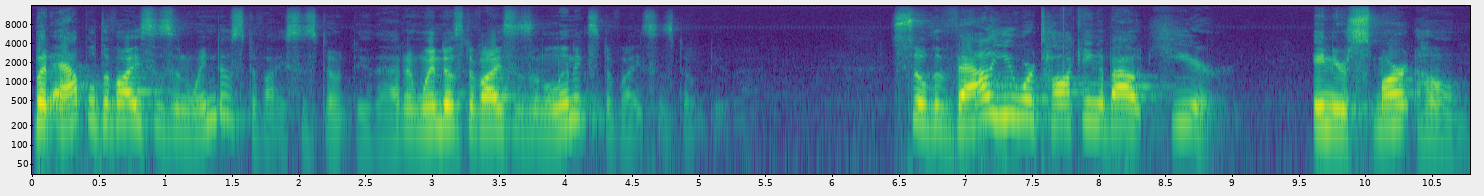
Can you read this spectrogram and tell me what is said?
But Apple devices and Windows devices don't do that, and Windows devices and Linux devices don't do that. So the value we're talking about here in your smart home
